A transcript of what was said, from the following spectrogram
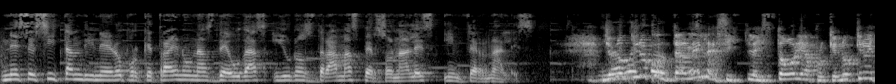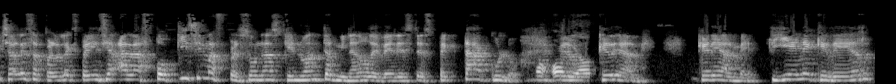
necesitan dinero porque traen unas deudas y unos dramas personales infernales. Yo no quiero contarles la, la historia porque no quiero echarles a perder la experiencia a las poquísimas personas que no han terminado de ver este espectáculo. Pero créanme, créanme, tiene que ver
